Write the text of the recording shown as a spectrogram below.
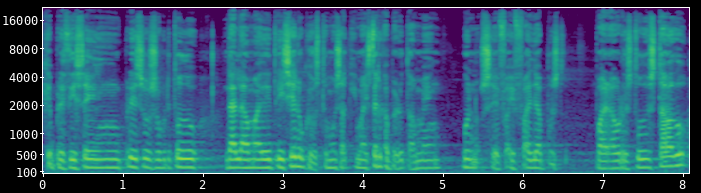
que precisen presos, sobre todo da lama de Teixeiro, que os temos aquí máis cerca, pero tamén, bueno, se fai falla pois, para o resto do Estado,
